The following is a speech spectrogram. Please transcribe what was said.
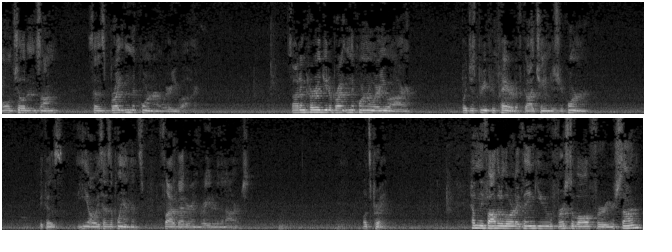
old children's song says, "Brighten the corner where you are." So I'd encourage you to brighten the corner where you are, but just be prepared if God changes your corner, because He always has a plan that's far better and greater than ours. Let's pray. Heavenly Father, Lord, I thank you first of all for your son.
